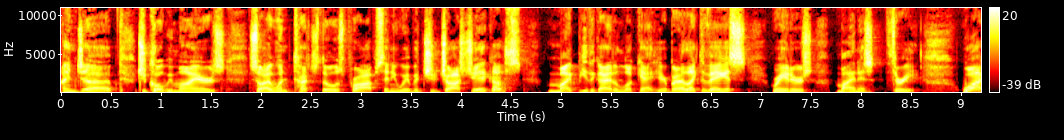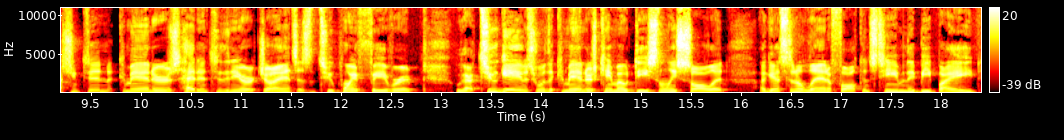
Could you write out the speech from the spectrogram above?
and uh, Jakobi Meyers. So I wouldn't touch those props anyway. But J- Josh Jacobs might be the guy to look at here. But I like the Vegas Raiders minus three. Washington Commanders head into the New York Giants as the two point favorite. We got two games where the Commanders came out decently solid against an Atlanta Falcons team and they beat by eight.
